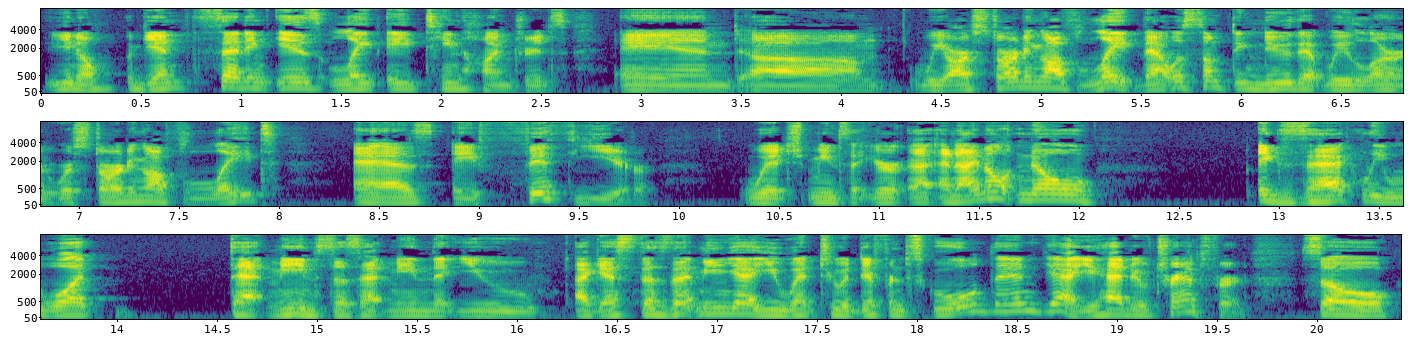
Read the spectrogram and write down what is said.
you know, again, setting is late 1800s, and um, we are starting off late. That was something new that we learned. We're starting off late as a fifth year, which means that you're, and I don't know exactly what that means. Does that mean that you, I guess, does that mean, yeah, you went to a different school? Then, yeah, you had to have transferred. So,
